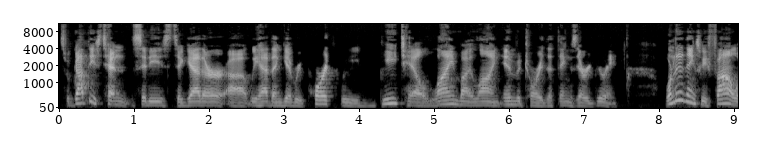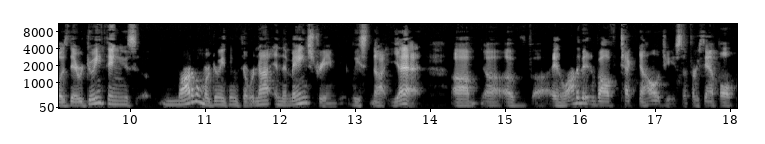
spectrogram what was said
So we got these 10 cities together uh, we had them give reports we detailed line by line inventory the things they were doing. One of the things we found was they were doing things a lot of them were doing things that were not in the mainstream at least not yet um, uh, of, uh, and a lot of it involved technology. So for example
